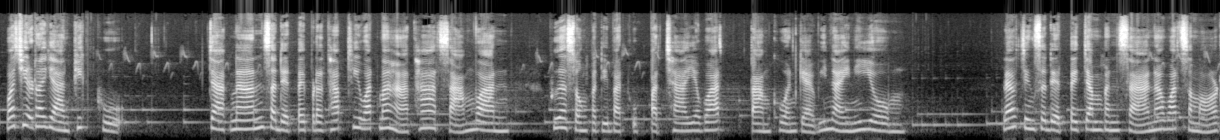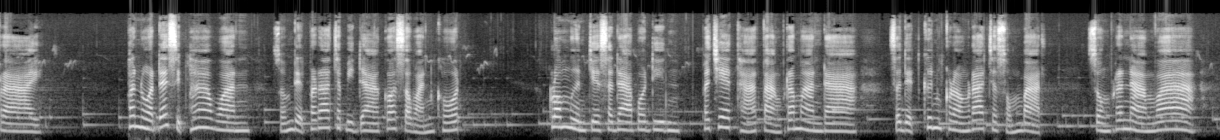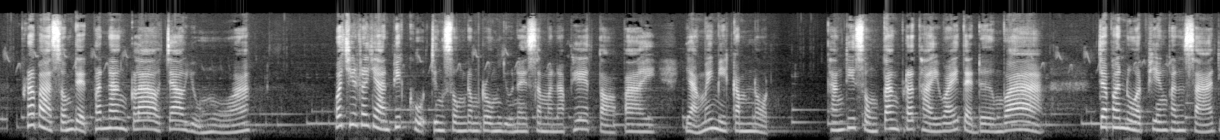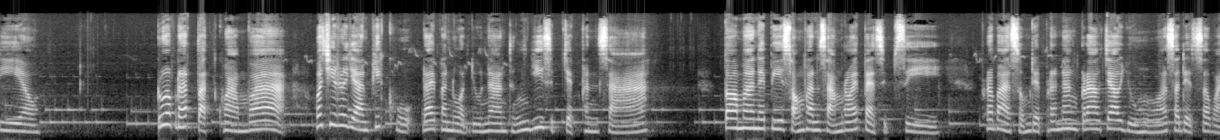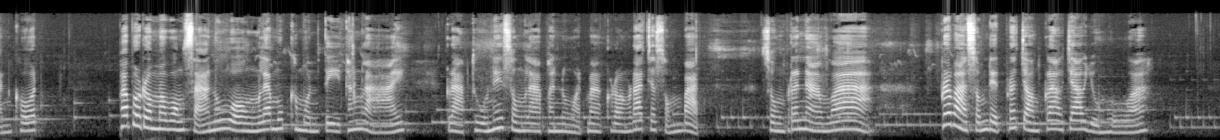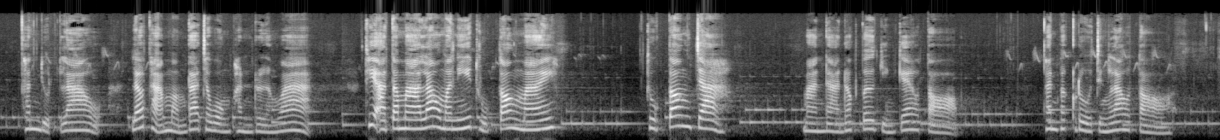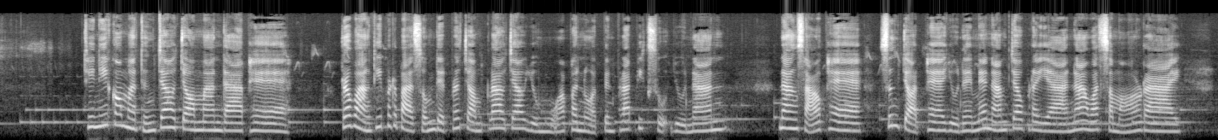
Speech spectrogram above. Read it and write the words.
วชิรยานภิกขุ จากนั้นเสด็จไปประทับที่วัดมหาธาตุสามวัน เพื่อทรงปฏิบัติอุปัชฌายวัตรตามควรแก่วินัยนิยม แล้วจึงเสด็จไปจำพรรษาณวัดสมรายผนวดได้ 15 วัน สมเด็จพระราชบิดาก็สวรรคต กรมหมื่นเจษดาบดิน พระเชษฐาต่างพระมารดา เสด็จขึ้นครองราชสมบัติ ทรงพระนามว่า พระบาทสมเด็จพระนั่งเกล้าเจ้าอยู่หัว วชิรยานภิกขุจึงทรงดำรงอยู่ในสมณเพศต่อไป อย่างไม่มีกำหนด ทั้งที่ทรงตั้งพระทัยไว้แต่เดิมว่า จะผนวดเพียงพรรษาเดียว รวบรัดตัดความว่าวชิรยานภิกขุได้ผนวดอยู่นานถึง 27พรรษา ต่อมาในปี 2384 พระบาทสมเด็จพระนั่งเกล้าเจ้าอยู่หัวเสด็จสวรรคต พระบรมวงศานุวงศ์และมุขมนตรีทั้งหลาย กราบทูลให้ทรงลาผนวดมาครองราชสมบัติ ทรงพระนามว่า พระบาทสมเด็จพระจอมเกล้าเจ้าอยู่หัว ท่านหยุดเล่า แล้วถามหม่อมราชวงศ์พันเรืองว่า ที่อาตมาเล่ามานี้ถูกต้องไหม ถูกต้องจ้ะมารดาด็อกเตอร์กิ่งแก้วตอบ ท่านพระครูจึงเล่าต่อ ทีนี้ก็มาถึงเจ้าจอมมารดาแพร ระหว่างที่พระบาทสมเด็จพระจอมเกล้าเจ้าอยู่หัวผนวดเป็นพระภิกษุอยู่นั้น นางสาวแพรซึ่งจอดแพอยู่ในแม่น้ำเจ้าพระยาหน้าวัดสมอราย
